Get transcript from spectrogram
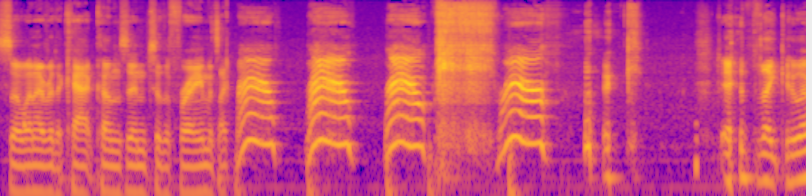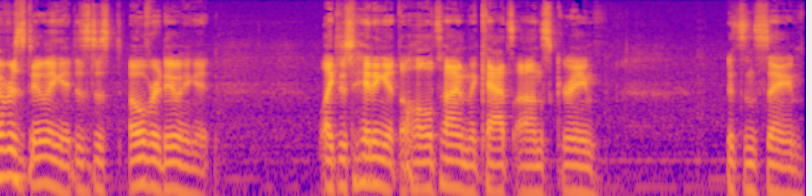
So whenever the cat comes into the frame, it's like meow, meow, meow, meow. like, it's like whoever's doing it is just overdoing it. Like just hitting it the whole time the cat's on screen. It's insane.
